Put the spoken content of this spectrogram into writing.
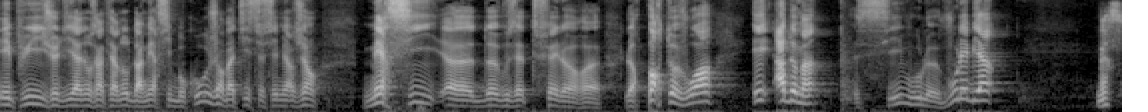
Et puis je dis à nos internautes, bah, merci beaucoup. Jean-Baptiste Sémergent, merci euh, de vous être fait euh, leur porte-voix. Et à demain, si vous le voulez bien. Merci.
